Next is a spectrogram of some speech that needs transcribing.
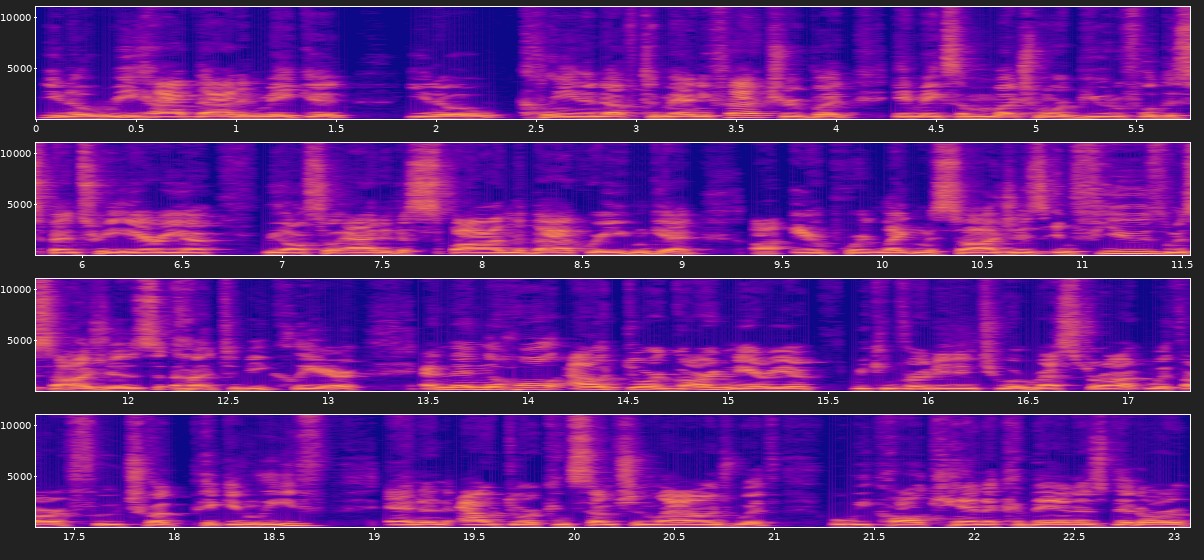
you know rehab that and make it you know clean enough to manufacture but it makes a much more beautiful dispensary area. We also added a spa in the back where you can get uh, airport like massages infused massages uh, to be clear. And then the whole outdoor garden area we converted into a restaurant with our food truck pick and leaf and an outdoor consumption lounge with what we call canna cabanas that are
